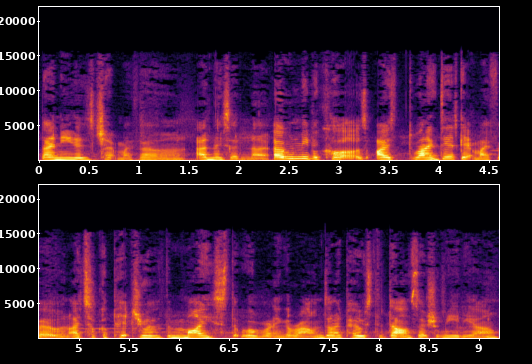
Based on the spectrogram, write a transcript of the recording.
that I needed to check my phone and they said no. Only because I when I did get my phone, I took a picture of the mice that were running around and I posted that on social media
